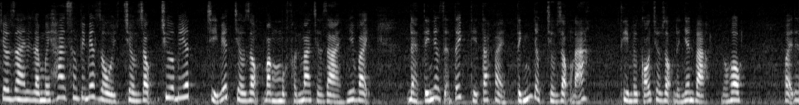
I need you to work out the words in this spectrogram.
Chiều dài là 12cm rồi, chiều rộng chưa biết, chỉ biết chiều rộng bằng 1 phần 3 chiều dài Như vậy, để tính được diện tích thì ta phải tính được chiều rộng đã, thì mới có chiều rộng để nhân vào, đúng không? Vậy thì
